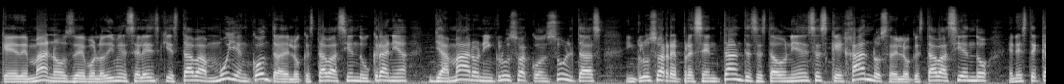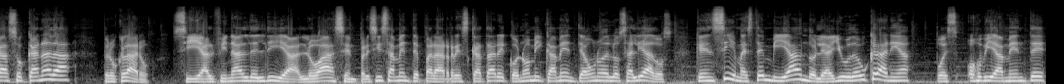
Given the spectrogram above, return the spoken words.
que de manos de Volodymyr Zelensky estaba muy en contra de lo que estaba haciendo Ucrania, llamaron incluso a consultas, incluso a representantes estadounidenses quejándose de lo que estaba haciendo, en este caso Canadá, pero claro, si al final del día lo hacen precisamente para rescatar económicamente a uno de los aliados que encima está enviándole ayuda a Ucrania, pues obviamente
